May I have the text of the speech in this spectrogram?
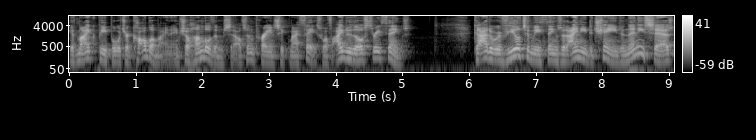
If my people, which are called by my name, shall humble themselves and pray and seek my face. Well, if I do those three things, God will reveal to me things that I need to change. And then he says,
